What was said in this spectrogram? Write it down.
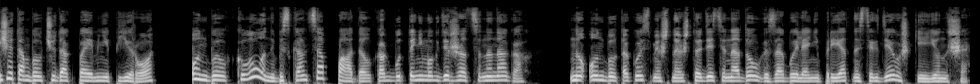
Еще там был чудак по имени Пьеро. Он был клоун и без конца падал, как будто не мог держаться на ногах. Но он был такой смешной, что дети надолго забыли о неприятностях девушки и юноши.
